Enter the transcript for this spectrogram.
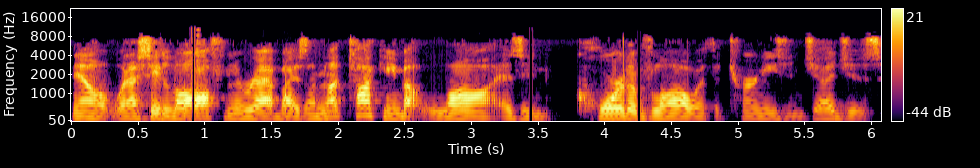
Now, when I say law from the rabbis, I'm not talking about law as in court of law with attorneys and judges,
